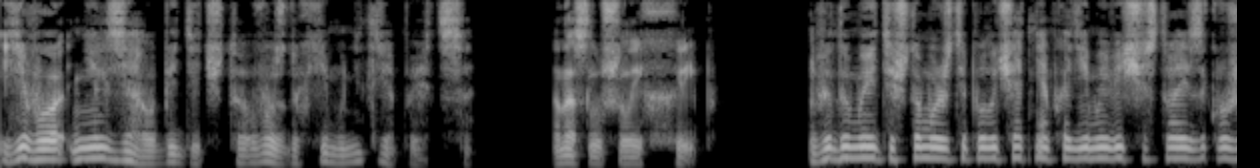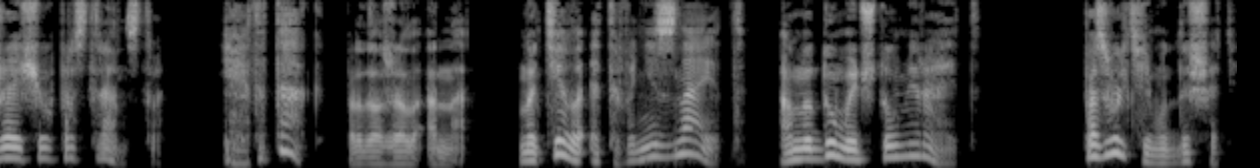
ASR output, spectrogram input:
Его нельзя убедить, что воздух ему не требуется. Она слушала их хрип. — Вы думаете, что можете получать необходимые вещества из окружающего пространства? — И это так, — продолжала она. — Но тело этого не знает. Оно думает, что умирает. Позвольте ему дышать.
